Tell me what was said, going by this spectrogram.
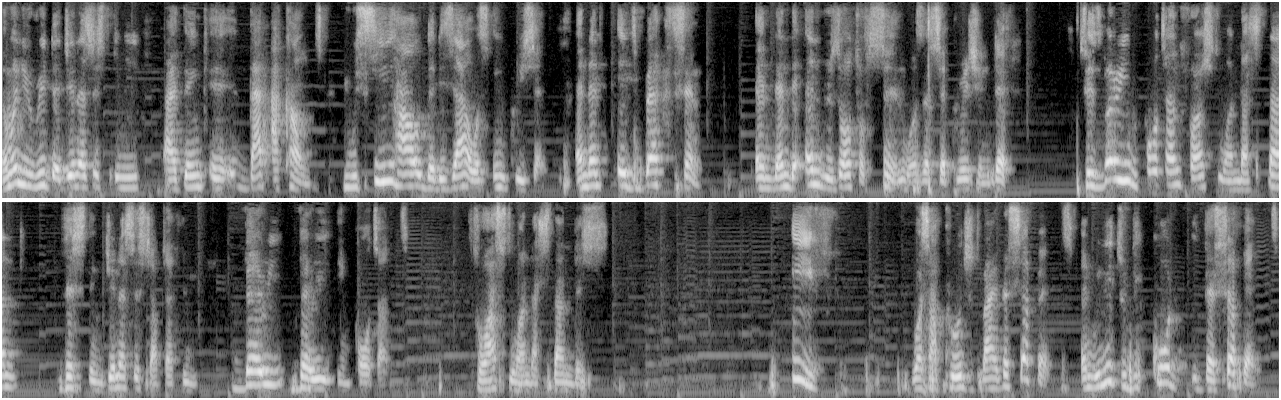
And when you read the Genesis 3, I think uh, that account, you see how the desire was increasing. And then it birthed sin. And then the end result of sin was the separation, death. So it's very important for us to understand this thing, Genesis chapter 3. Very, very important for us to understand this. Eve was approached by the serpent, and we need to decode the serpent.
